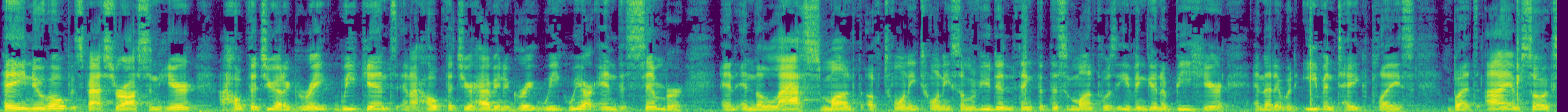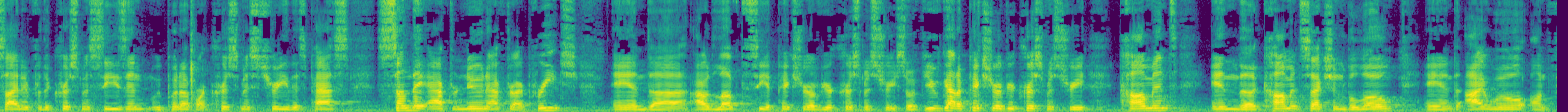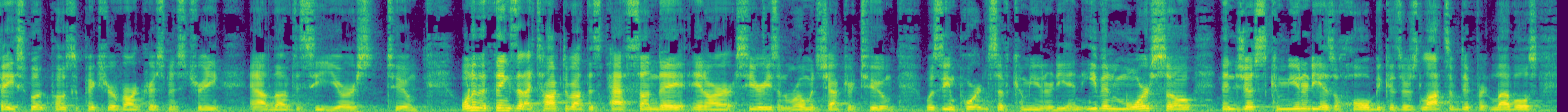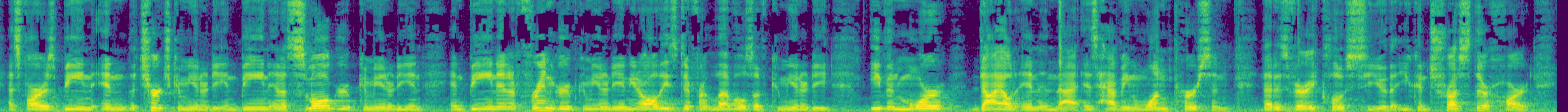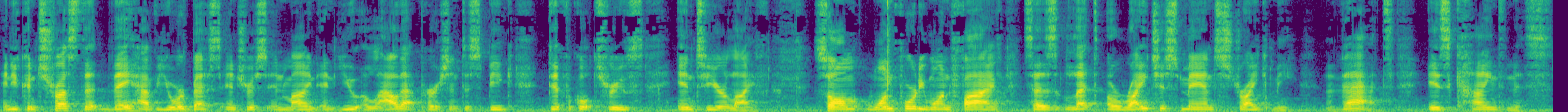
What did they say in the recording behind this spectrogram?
Hey, New Hope, it's Pastor Austin here. I hope that you had a great weekend and I hope that you're having a great week. We are in December and in the last month of 2020. Some of you didn't think that this month was even going to be here and that it would even take place. But I am so excited for the Christmas season. We put up our Christmas tree this past Sunday afternoon after I preached and uh, I would love to see a picture of your Christmas tree. So if you've got a picture of your Christmas tree, comment in the comment section below and I will on Facebook post a picture of our Christmas tree and I'd love to see yours too. One of the things that I talked about this past Sunday in our series in Romans chapter 2 was the importance of community and even more so than just community as a whole because there's lots of different levels as far as being in the church community and being in a small group community and, and being in a friend group community and you know all these different levels of community even more dialed in in that is having one person that is very close to you that you can trust their heart and you can trust that they have your best interests in mind and you allow that person to speak difficult truths into your life. Psalm 141 5 says let a righteous man strike me. That is kindness.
